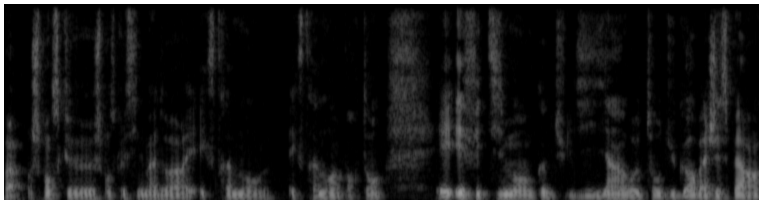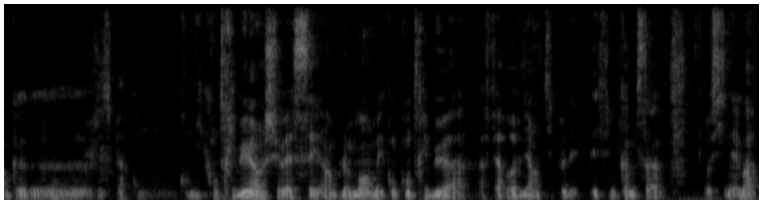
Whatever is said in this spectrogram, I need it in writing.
Voilà, je pense que je pense que le cinéma d'horreur est extrêmement extrêmement important. Et effectivement, comme tu le dis, il y a un retour du gore. Bah, j'espère hein, que j'espère qu'on qu'on y contribue hein, chez ESC humblement, mais qu'on contribue à, faire revenir un petit peu des, films comme ça au cinéma.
